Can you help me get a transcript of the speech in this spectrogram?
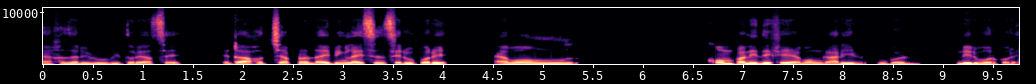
১০০০ ইউরোর ভিতরে আছে। এটা হচ্ছে আপনার ড্রাইভিং লাইসেন্সের উপরে এবং কোম্পানি দেখে এবং গাড়ির উপর নির্ভর করে।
